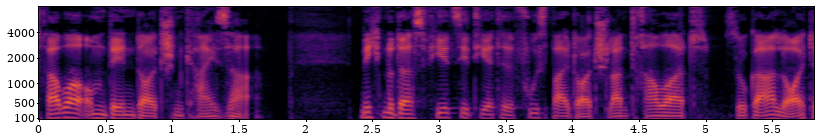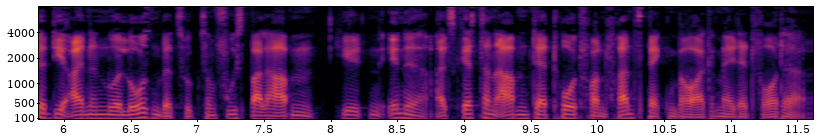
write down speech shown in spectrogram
Trauer um den deutschen Kaiser. Nicht nur das viel zitierte Fußball-Deutschland trauert, sogar Leute, die einen nur losen Bezug zum Fußball haben, hielten inne, als gestern Abend der Tod von Franz Beckenbauer gemeldet wurde.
